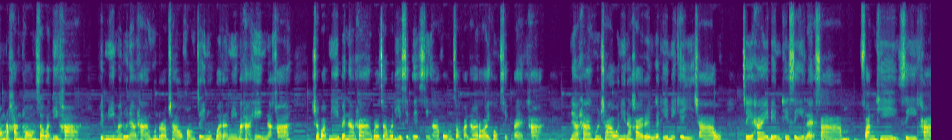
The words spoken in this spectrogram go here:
ช่องระฆังทองสวัสดีค่ะ คลิปนี้มาดูแนวทางหุ้นรอบเช้าของเจนุกบารมีมหาเฮงนะคะ ฉบับนี้เป็นแนวทางประจำวันที่ 11 สิงหาคม 2568 ค่ะ แนวทางหุ้นเช้าวันนี้นะคะ เริ่มกันที่นิเคอิเช้า เจให้เด่นที่ 4 และ 3 ฟันที่ 4 ค่ะ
